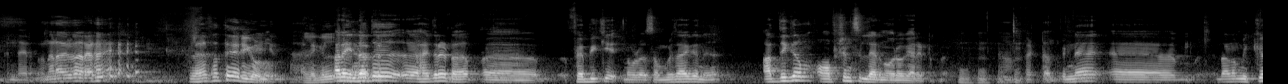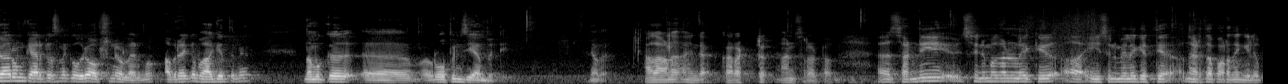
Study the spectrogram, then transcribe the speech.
ഇതുണ്ടായിരുന്നു എന്നാണ് അവർ പറയണത്. സത്യമായിരിക്കും സത്യമായിരിക്കുള്ളൂ. അല്ലെങ്കിൽ അല്ല ഇതിനകത്ത് അകത്ത് ഫെബിക്ക് നമ്മുടെ സംവിധായകന് അധികം ഓപ്ഷൻസ് ഇല്ലായിരുന്നു ഓരോ ക്യാരക്ടറിന് പിന്നെ എന്താണ് മിക്കവാറും ക്യാരക്ടേഴ്സിനൊക്കെ ഒരു ഓപ്ഷനേ ഉള്ളായിരുന്നു. അവരെയൊക്കെ ഭാഗ്യത്തിന് നമുക്ക് റോപ്പിൻ ചെയ്യാൻ പറ്റി. അതെ. അതാണ് അതിന്റെ കറക്റ്റ് ആൻസർ കേട്ടോ. സണ്ണി സിനിമകളിലേക്ക് ഈ സിനിമയിലേക്ക് എത്തിയ നേരത്തെ പറഞ്ഞെങ്കിലും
